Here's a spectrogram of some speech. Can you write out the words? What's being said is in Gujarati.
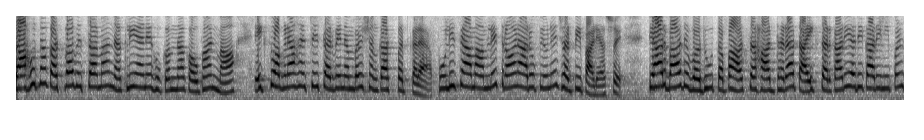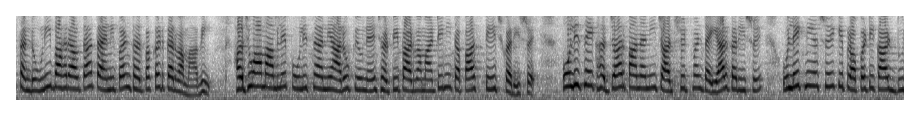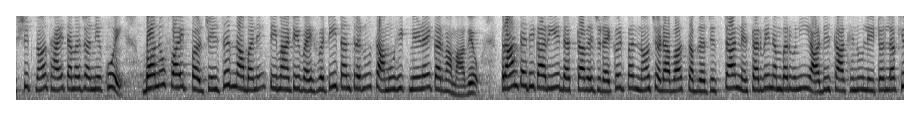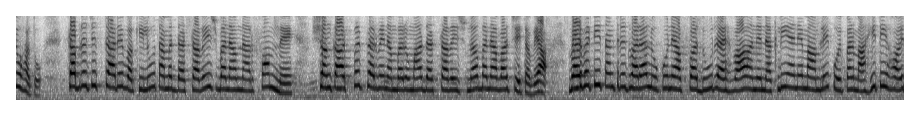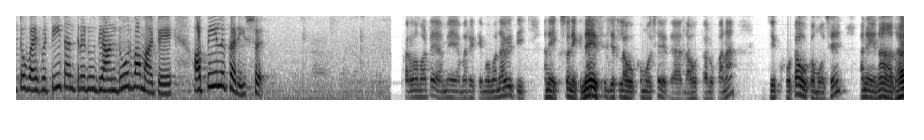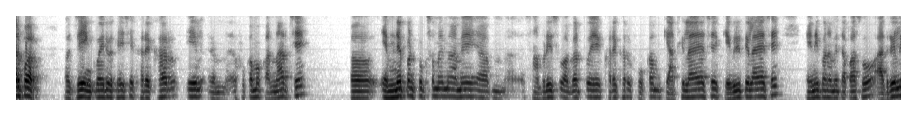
દાહોદના કસ્બા વિસ્તારમાં નકલી અને હુકમના કૌભાંડમાં એકસો ઓગણસી સર્વે નંબર શંકાસ્પદ કરાયા. પોલીસે આ મામલે ત્રણ આરોપીઓને ઝડપી પાડ્યા છે. ત્યારબાદ વધુ તપાસ હાથ ધરાતા એક સરકારી અધિકારીની પણ સંડોવણી બહાર આવતા તેની પણ ધરપકડ કરવામાં આવી. હજુ આ મામલે પોલીસે અન્ય આરોપીઓને ઝડપી પાડવા માટેની તપાસ તેજ કરી છે. પોલીસે એક હજાર પાનાની ચાર્જશીટ પણ તૈયાર કરી છે. ઉલ્લેખનીય છે કે પ્રોપર્ટી કાર્ડ દૂષિત ન થાય તેમજ અન્ય કોઈ બોનોફાઇડ પરચેઝર ન બને તે માટે વહીવટી તંત્રનું સામૂહિક નિર્ણય કરવામાં આવ્યો. પ્રાંત અધિકારીએ દસ્તાવેજ રેકોર્ડ પર ન ચડાવવા સબ રજિસ્ટ્રારને સર્વે નંબરોની યાદી સાથેનું લેટર લખ્યો હતો. સબ રજિસ્ટ્રારે વકીલો તેમજ દસ્તાવેજ બનાવનાર ફોર્મને શંકાસ્પદ સર્વે નંબરોમાં દસ્તાવેજ ન બનાવવા ચેતવ્યા. વહીવટી તંત્ર દ્વારા લોકોને અફવા દૂર રહેવા અને નકલી એને મામલે કોઈપણ માહિતી હોય તો વહીવટી તંત્રનું ધ્યાન દોરવા માટે અપીલ કરી છે. કરવા માટે અમે અમારી ટીમો બનાવી હતી અને એકસો ને જેટલા હુકમો છે દાહોદ તાલુકાના જે ખોટા હુકમો છે અને એના આધાર પર જે ઇન્કવાયરીઓ થઈ છે ખરેખર એ હુકમો કરનાર છે. એમને પણ ટૂંક સમયમાં અમે, સાંભળીશું અગર તો એ ખરેખર હુકમ ક્યાંથી લાયા છે, કેવી રીતે લાયા છે, એની પણ અમે તપાસો આદરેલી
